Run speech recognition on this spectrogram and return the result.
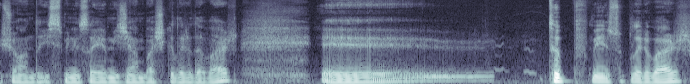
şu anda ismini sayamayacağım başkaları da var. E, tıp mensupları var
